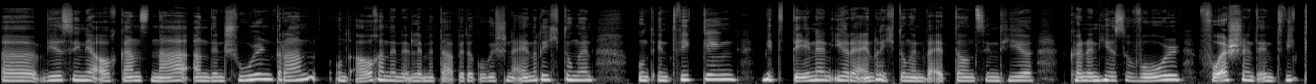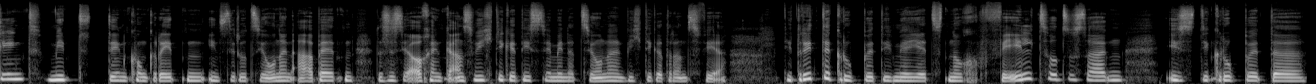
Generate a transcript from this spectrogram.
wir sind ja auch ganz nah an den Schulen dran und auch an den elementarpädagogischen Einrichtungen und entwickeln mit denen ihre Einrichtungen weiter und sind hier, können hier sowohl forschend entwickelnd mit den konkreten Institutionen arbeiten. Das ist ja auch eine ganz wichtige Dissemination, ein wichtiger Transfer. Die dritte Gruppe, die mir jetzt noch fehlt sozusagen, ist die Gruppe der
